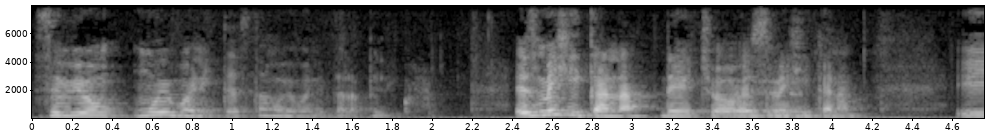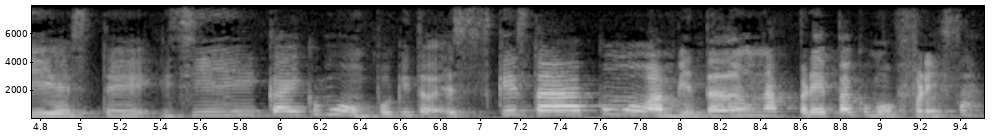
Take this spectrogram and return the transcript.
Se vio muy bonita, está muy bonita la película. Es mexicana, de hecho, es mexicana. Y este, y sí cae como un poquito, es que está como ambientada en una prepa como fresa,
